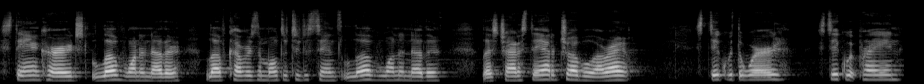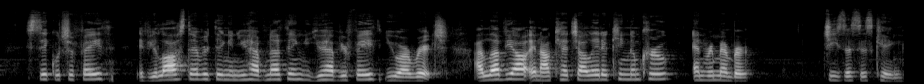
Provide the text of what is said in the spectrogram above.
Stay encouraged. Love one another. Love covers a multitude of sins. Love one another. Let's try to stay out of trouble, all right? Stick with the word. Stick with praying. Stick with your faith. If you lost everything and you have nothing, you have your faith, you are rich. I love y'all, and I'll catch y'all later, Kingdom Crew. And remember, Jesus is King.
